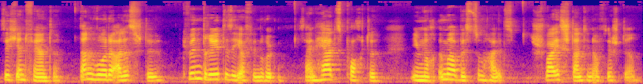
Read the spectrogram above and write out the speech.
sich entfernte. Dann wurde alles still. Quinn drehte sich auf den Rücken. Sein Herz pochte ihm noch immer bis zum Hals. Schweiß stand ihm auf der Stirn.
